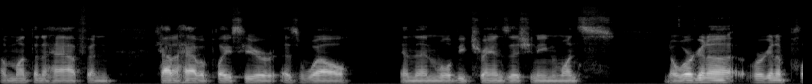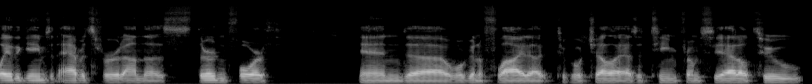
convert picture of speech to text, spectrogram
a month and a half, and kind of have a place here as well. And then we'll be transitioning once, you know, we're gonna we're gonna play the games in Abbotsford on the third and fourth and uh, we're to fly to, to Coachella as a team from Seattle to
